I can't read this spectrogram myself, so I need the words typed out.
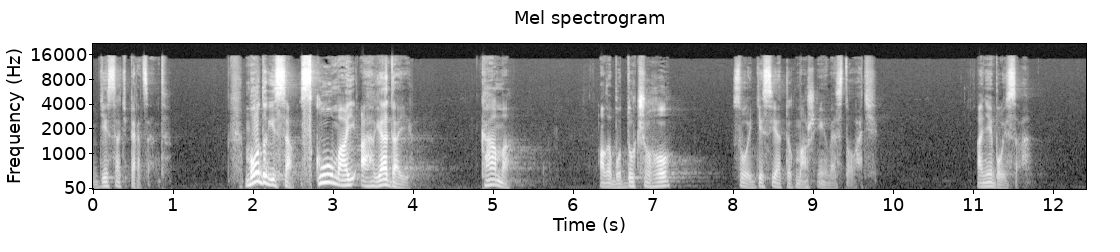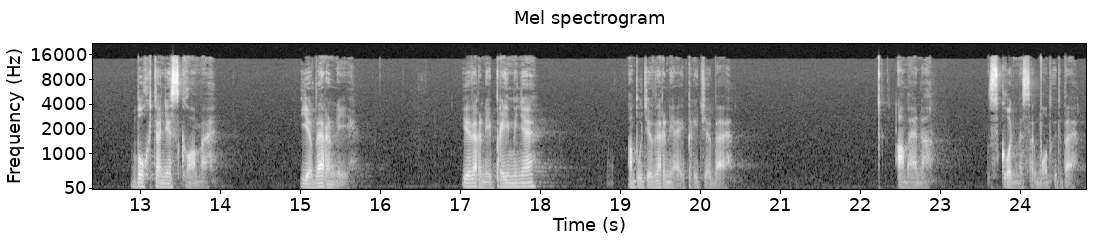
10%. Modli sa, skúmaj a hľadaj kam alebo do čoho svoj desiatok máš investovať. A neboj sa. Boh ťa nesklame. Je verný. Je verný pri mne a bude verný aj pri tebe. Amen. Skloňme sa k modlitbe.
